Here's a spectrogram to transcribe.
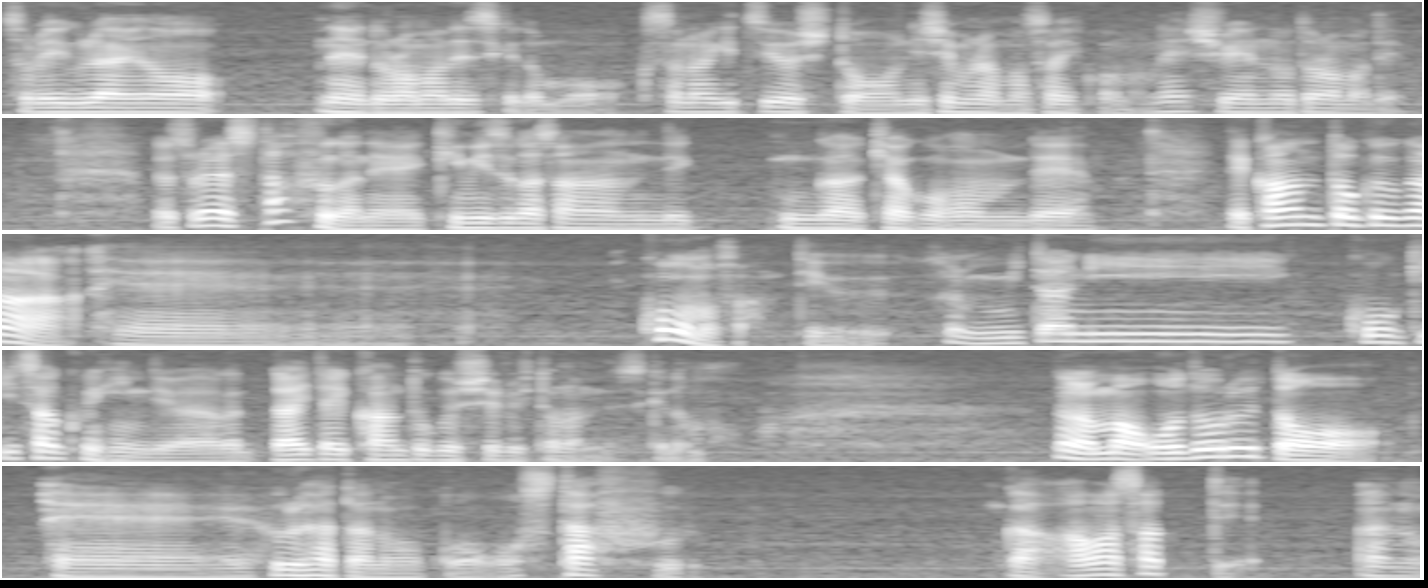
それぐらいの、ね、ドラマですけども、草薙剛と西村雅彦のね、主演のドラマで。でそれはスタッフがね、君塚さんでが脚本で、で監督が、えー、河野さんっていう、それ三谷後期作品では大体監督してる人なんですけども。だからまあ踊ると、えー、古畑のこうスタッフが合わさってあの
